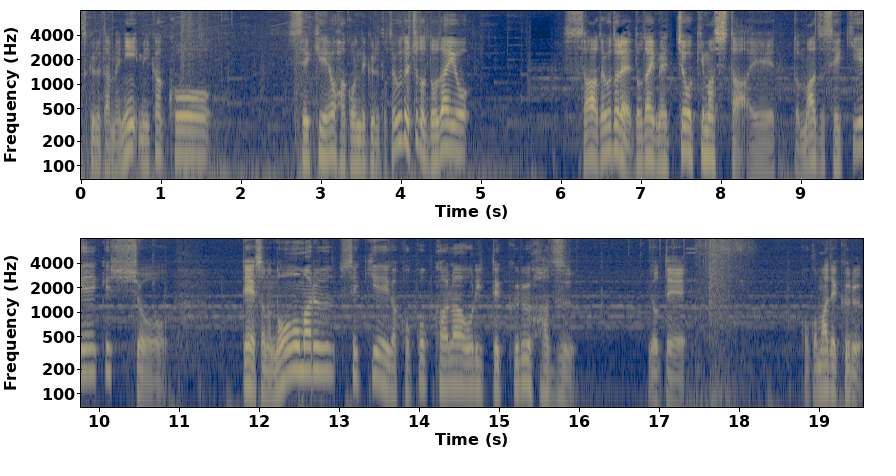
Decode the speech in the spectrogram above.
作るためにミカコ石英を運んでくると。ということでちょっと土台をさあということで土台めっちゃ置きました。えー、っとまず石英結晶でそのノーマル石英がここから降りてくるはず予定。ここまで来る。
